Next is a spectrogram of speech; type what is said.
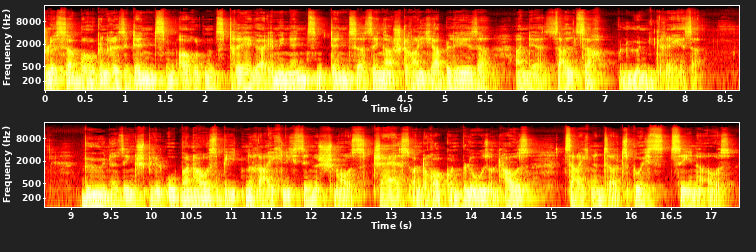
Schlösser, Burgen, Residenzen, Ordensträger, Eminenzen, Tänzer, Sänger, Streicher, Bläser, an der Salzach blühen Gräser. Bühne, Singspiel, Opernhaus bieten reichlich Sinnesschmaus. Jazz und Rock und Blues und Haus zeichnen Salzburgs Szene aus.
